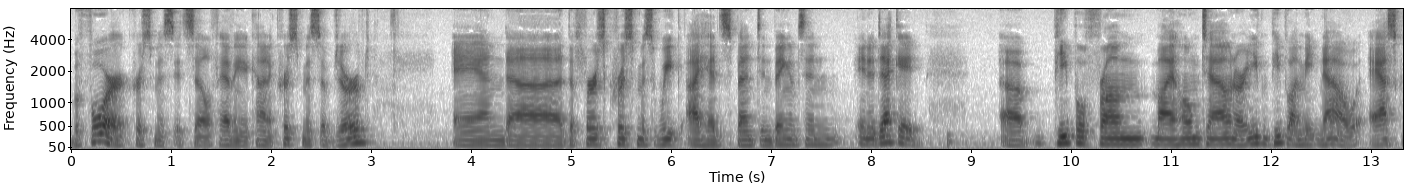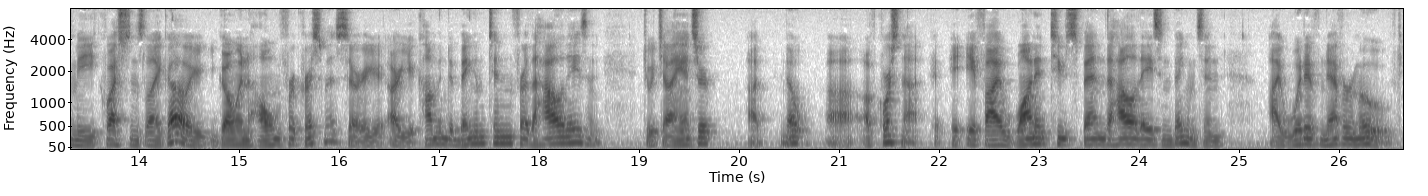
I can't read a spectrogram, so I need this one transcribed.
before Christmas itself, having a kind of Christmas observed. And uh, the first Christmas week I had spent in Binghamton in a decade. Uh, people from my hometown, or even people I meet now, ask me questions like, "Oh, are you going home for Christmas? Or are you, are you coming to Binghamton for the holidays?" And to which I answer, uh, no, uh, of course not. If I wanted to spend the holidays in Binghamton, I would have never moved.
